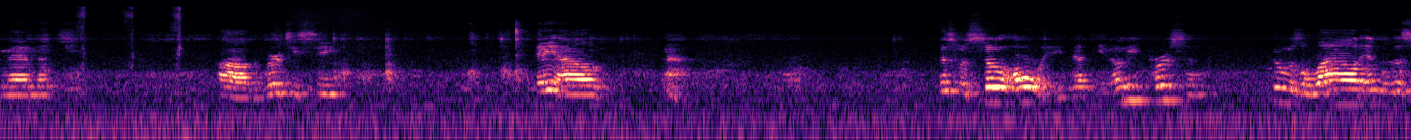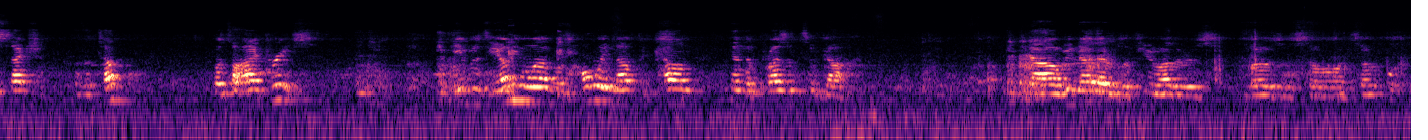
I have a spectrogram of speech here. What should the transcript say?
Commandments, uh, the mercy seat. Anyhow, this was so holy that the only person who was allowed into this section of the temple was the high priest. He was the only one who was holy enough to come in the presence of God. Now, we know there was a few others, Moses, so on and so forth.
